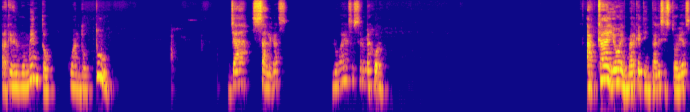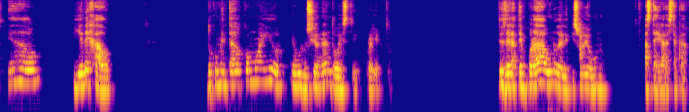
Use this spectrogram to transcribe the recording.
para que en el momento cuando tú ya salgas, lo vayas a hacer mejor. Acá yo en Marketing Tales Historias he dado y he dejado documentado cómo ha ido evolucionando este proyecto. Desde la temporada 1 del episodio 1 hasta llegar hasta acá.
